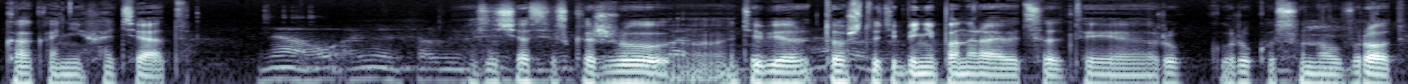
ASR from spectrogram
как они хотят. А сейчас я скажу тебе то, что тебе не понравится. Ты руку, руку сунул в рот.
